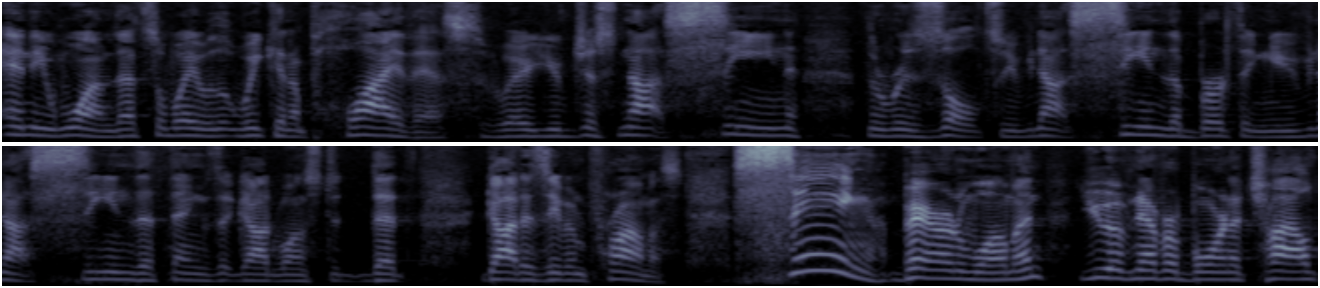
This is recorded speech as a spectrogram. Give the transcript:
anyone. That's the way that we can apply this, where you've just not seen the results. You've not seen the birthing. You've not seen the things that God wants to, that God has even promised. Sing, barren woman, you have never borne a child.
